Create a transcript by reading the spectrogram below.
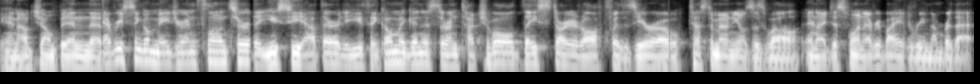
and I'll jump in that every single major influencer that you see out there, do you think, oh my goodness, they're untouchable? They started off with zero testimonials as well. And I just want everybody to remember that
